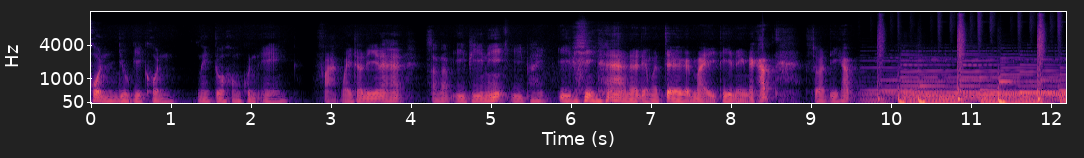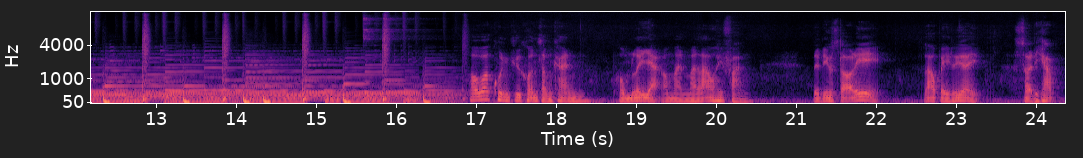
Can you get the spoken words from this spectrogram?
คนอยู่กี่คนในตัวของคุณเอง ฝากไว้เท่านี้นะฮะสำหรับ EP นี้ EP EP หน้านะเดี๋ยวมาเจอกันใหม่อีกทีหนึ่งนะครับ สวัสดีครับ เพราะว่าคุณคือคนสำคัญ ผมเลยอยากเอามันมาเล่าให้ฟัง The New Story เล่าไปเรื่อย สวัสดีครับ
